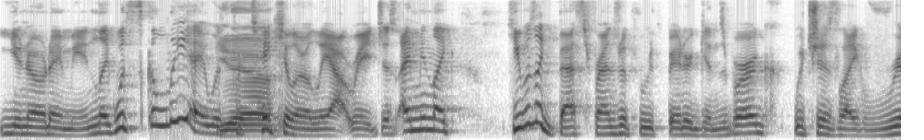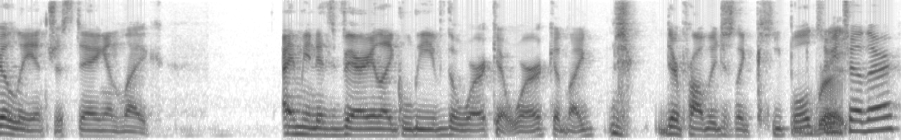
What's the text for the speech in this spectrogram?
You know what I mean? Like with Scalia, it was Yeah. particularly outrageous. I mean, like he was like best friends with Ruth Bader Ginsburg, which is like really interesting and like. I mean, it's very like leave the work at work, and like they're probably just like people to Right. each other.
